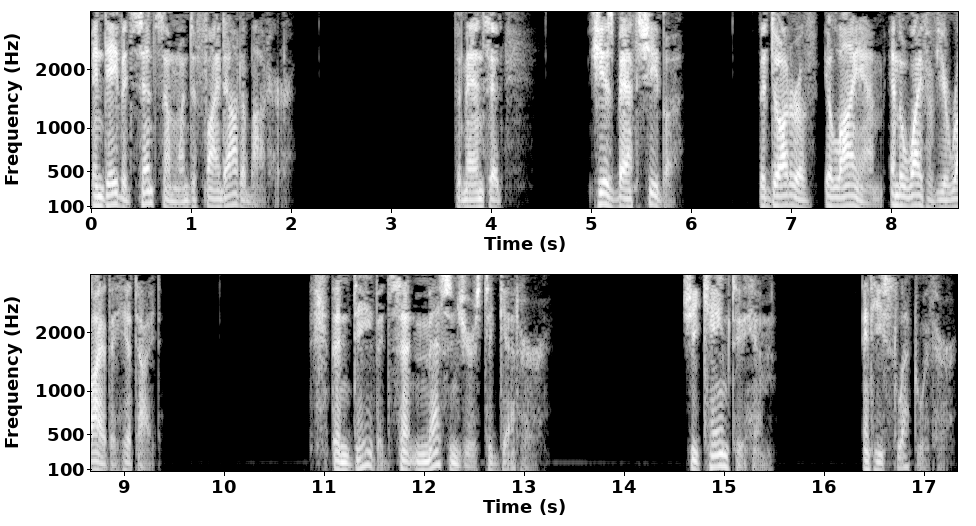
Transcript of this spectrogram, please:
And david sent someone to find out about her. The man said she is bathsheba the daughter of eliam and the wife of uriah the hittite. Then david sent messengers to get her. She came to him and he slept with her.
